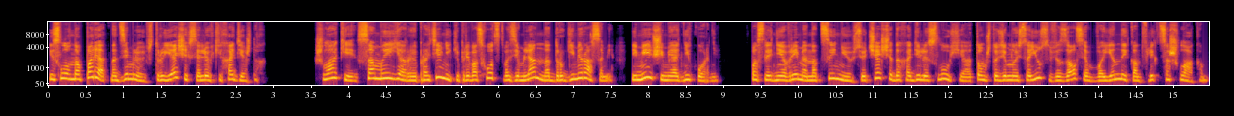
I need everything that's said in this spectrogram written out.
и словно парят над землей в струящихся легких одеждах. Шлаки – самые ярые противники превосходства землян над другими расами, имеющими одни корни. В последнее время на Цинию все чаще доходили слухи о том, что Земной Союз ввязался в военный конфликт со Шлаком.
